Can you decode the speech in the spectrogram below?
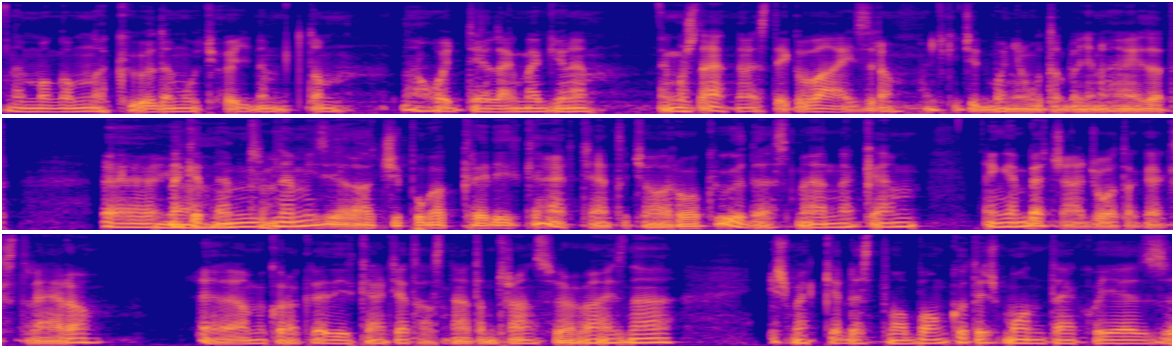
nem magamnak küldöm, úgyhogy nem tudom, hogy tényleg megjön-e. Meg most átnevezték a Wise-ra, hogy kicsit bonyolultabb legyen a helyzet. Igen, Neked nem, hát- nem izél a csipog a kreditkártyát, hogyha arról küldesz, mert nekem engem becsárgyoltak extrára, amikor a kreditkártyát használtam TransferWise-nál, és megkérdeztem a bankot, és mondták, hogy ez,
